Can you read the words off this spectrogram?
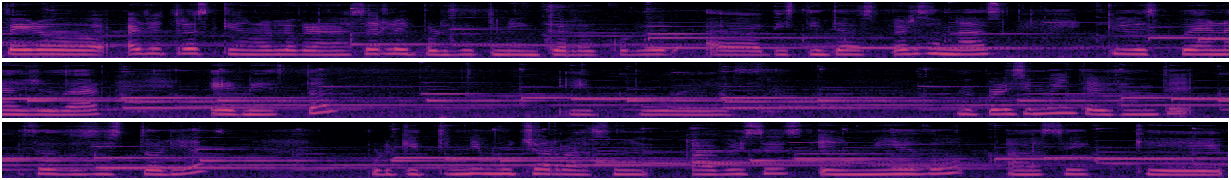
pero hay otras que no logran hacerlo y por eso tienen que recurrir a distintas personas que les puedan ayudar en esto. Y pues me pareció muy interesante esas dos historias porque tiene mucha razón. A veces el miedo hace que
